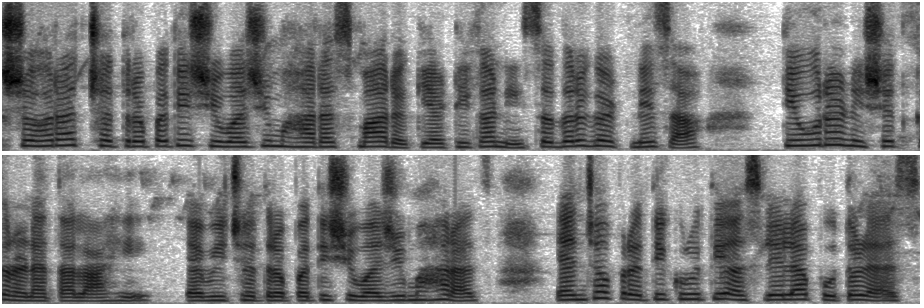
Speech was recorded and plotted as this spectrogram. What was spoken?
शहरात छत्रपती शिवाजी महाराज स्मारक या ठिकाणी सदर घटनेचा तीव्र निषेध करण्यात आला आहे. यावेळी छत्रपती शिवाजी महाराज यांच्या प्रतिकृती असलेल्या पुतळ्यास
